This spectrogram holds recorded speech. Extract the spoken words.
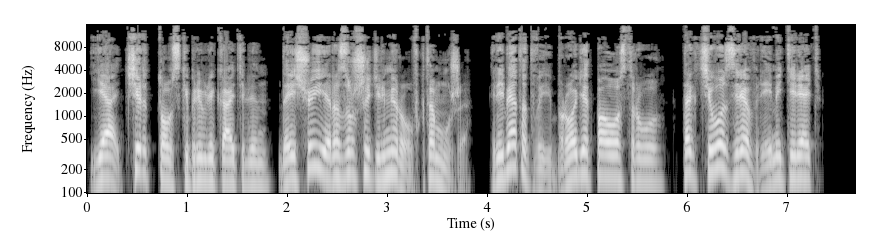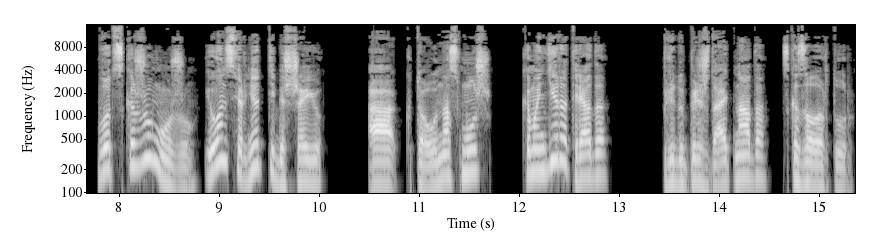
Я чертовски привлекателен. Да еще и разрушитель миров, к тому же. Ребята твои бродят по острову. Так чего зря время терять? Вот скажу мужу, и он свернет тебе шею. А кто у нас муж? Командир отряда. Предупреждать надо, сказал Артур.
